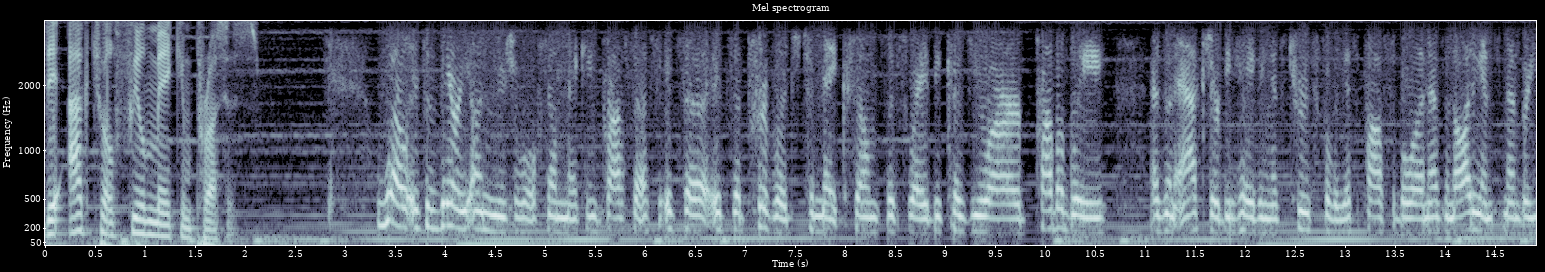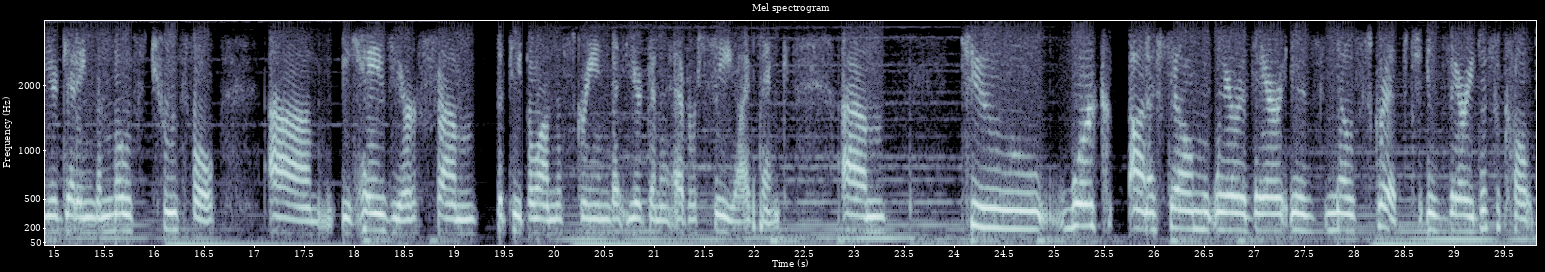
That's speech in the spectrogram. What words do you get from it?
the actual filmmaking process. Well, it's a very unusual filmmaking process. It's a it's a privilege to make films this way because you are probably as an actor behaving as truthfully as possible and as an audience member you're getting the most truthful um, behavior from the people on the screen that you're going to ever see, I think. Um, to work on a film where there is no script is very difficult.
